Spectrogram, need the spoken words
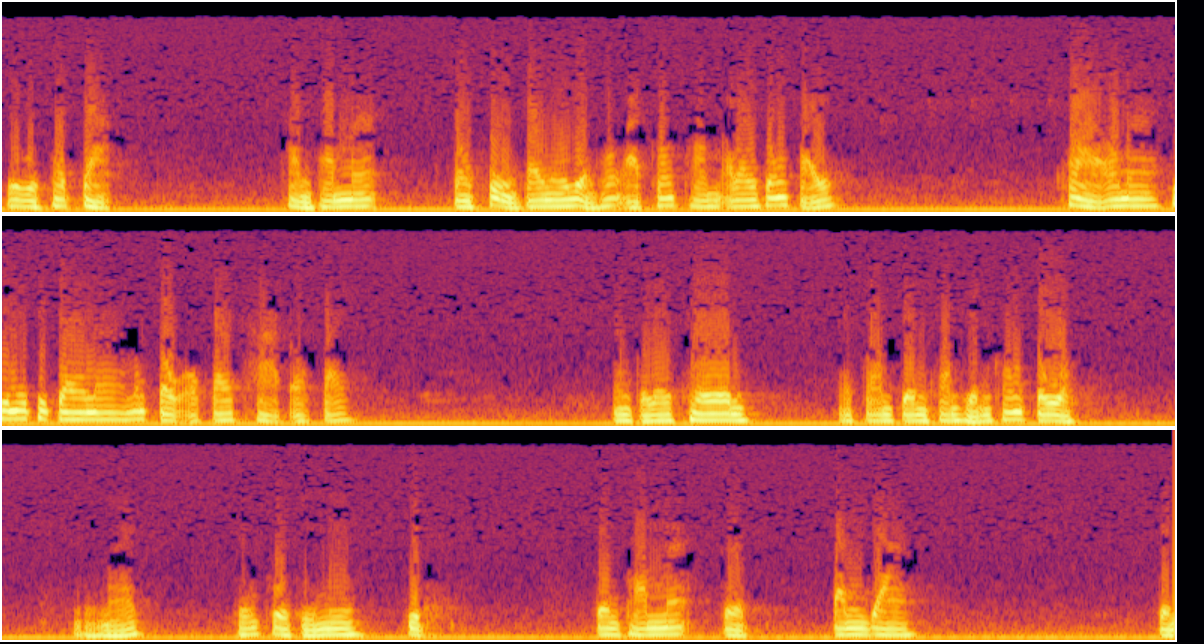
คืออุทธจักขันธรรมะต้องซึ่งไปในเรื่องของอัดของธรรมอะไรสงสัยขวาออกมาที่นี้พิจารณามันตกออกไปขาดออกไป มันก็เลยเทิน ในความเป็นความเห็นของตัวห็นไหมถึงผู้ที่มีจิตเป็นธรรมะเกิดปัญญา เป็น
